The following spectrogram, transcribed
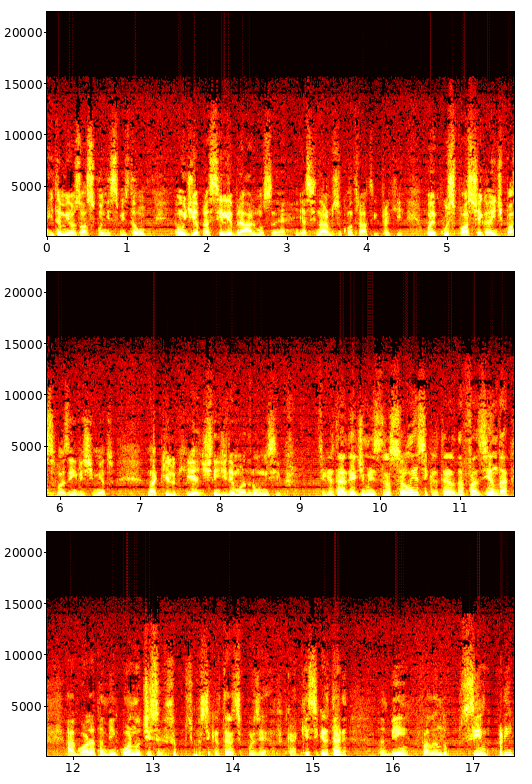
e também aos nossos municípios. Então, é um dia para celebrarmos né, e assinarmos o contrato para que o recurso possa chegar e a gente possa fazer investimento naquilo que a gente tem de demanda no município. Secretária de Administração e a secretária da Fazenda, agora também com a notícia. Tipo, secretária, se puder ficar aqui, secretária, também falando sempre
